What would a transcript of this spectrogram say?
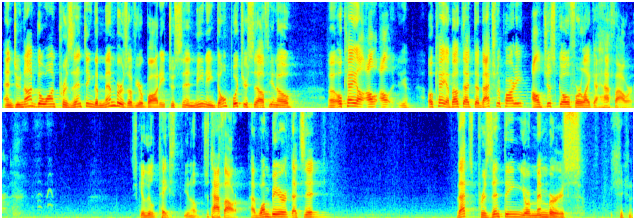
And do not go on presenting the members of your body to sin, meaning don't put yourself, you know, uh, okay, I'll, I'll, I'll okay, about that uh, bachelor party, I'll just go for like a half hour. just get a little taste, you know, just half hour. Have one beer, that's it. That's presenting your members. you know.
